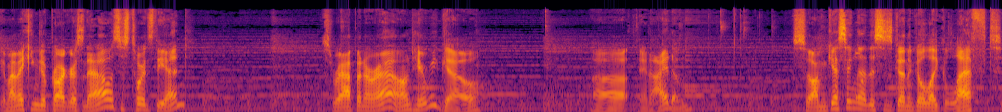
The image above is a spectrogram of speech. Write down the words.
am I making good progress now? Is this towards the end? Just wrapping around. Here we go. Uh, an item. So I'm guessing that this is gonna go like left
